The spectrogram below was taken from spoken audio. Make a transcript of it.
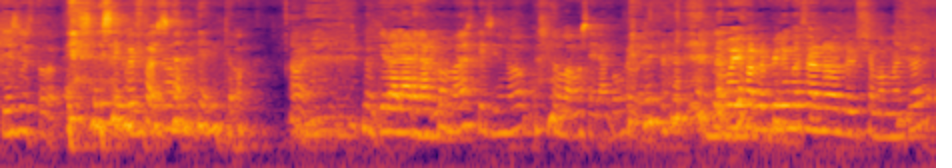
y eso es todo. Ese es el pensamiento. Vabbè. No quiero alargarlo más, que si no, no vamos a ir a comer. Non voglio farlo più lungo, se no lo riusciamo a mangiare.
